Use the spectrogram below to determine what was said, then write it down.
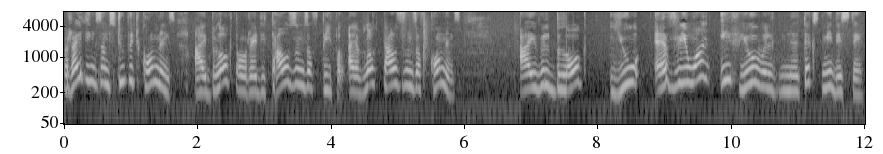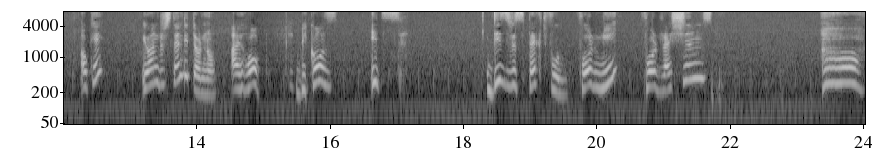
writing some stupid comments. I blocked already thousands of people. I have blocked thousands of comments. I will block you, everyone, if you will uh, text me this thing. Okay? You understand it or no? I hope. Because it's disrespectful for me for Russians. Oh,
